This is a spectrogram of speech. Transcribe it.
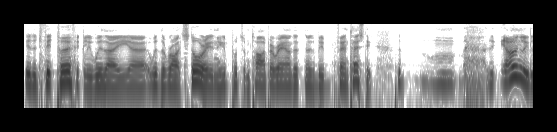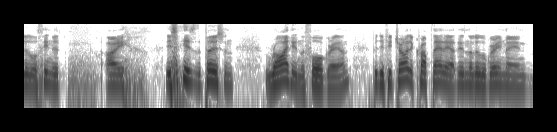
it'd fit perfectly with a uh, with the right story, and you could put some type around it, and it'd be fantastic. The, mm, the only little thing that I is is the person right in the foreground. But if you try to crop that out, then the little green man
